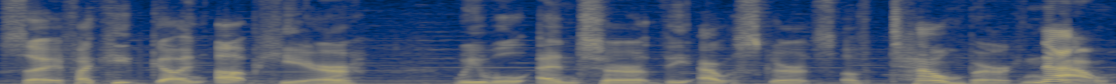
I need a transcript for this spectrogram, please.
So if I keep going up here, we will enter the outskirts of Talmberg. Now,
